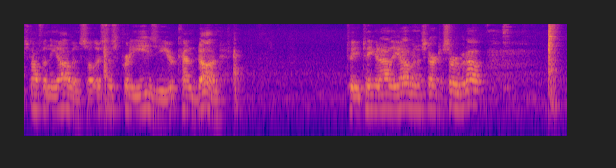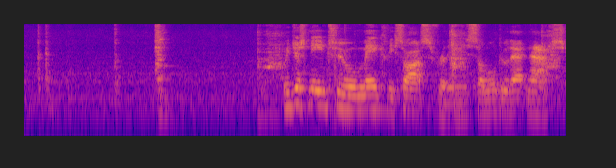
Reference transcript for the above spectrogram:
stuff in the oven, so this is pretty easy. You're kind of done. Until you take it out of the oven and start to serve it up. We just need to make the sauce for these, so we'll do that next.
